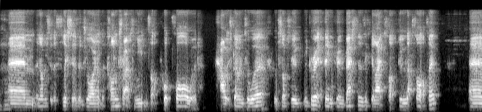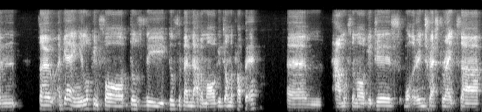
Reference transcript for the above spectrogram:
Mm-hmm. Um, and obviously the solicitors are drawing up the contracts and you can sort of put forward how it's going to work, which is obviously a great thing for investors if you like to sort of do that sort of thing. Um, so again, you're looking for does the does the vendor have a mortgage on the property? How much the mortgage is, what their interest rates are,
